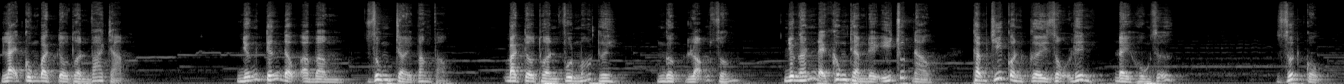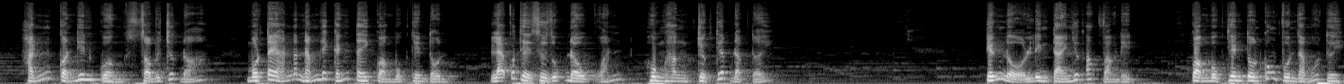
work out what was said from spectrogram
Lại cùng Bạch Tiểu Thuần va chạm. Những tiếng động ầm ầm Rung trời vang vọng. Bạch Tiểu Thuần phun máu tươi, Ngực lõm xuống. Nhưng hắn lại không thèm để ý chút nào, Thậm chí còn cười rộ lên đầy hung dữ. Rốt cục Hắn còn điên cuồng so với trước đó. Một tay hắn đã nắm lấy cánh tay Quảng Bục Thiên Tôn, Lại có thể sử dụng đầu quán hung hăng trực tiếp đập tới. Tiếng nổ linh tài nhức óc vang lên. Quảng mục Thiên Tôn cũng phun ra máu tươi,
